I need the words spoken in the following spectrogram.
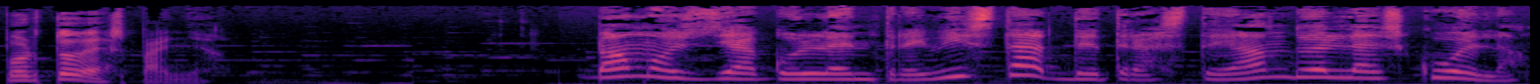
por toda España. Vamos ya con la entrevista de Trasteando en la Escuela.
